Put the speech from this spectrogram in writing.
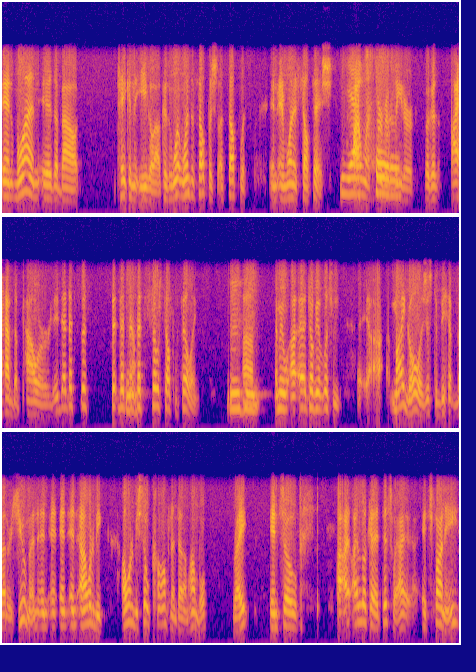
And one is about taking the ego out because one, one's a selfish, a selfless, and, and one is selfish. Yeah. I want to serve a leader because I have the power. That, that's that's that, that, No. that's so self fulfilling. Mhm. Um, I mean, I, I tell people, listen, my goal is just to be a better human, and and and I want to be I want to be so confident that I'm humble, right? And so I, I look at it this way. I, it's funny.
